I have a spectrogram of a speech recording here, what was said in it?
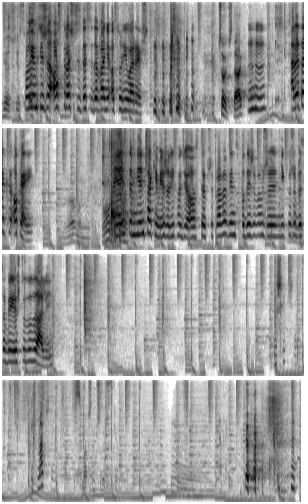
Wiesz, jest to... Powiem Ci, że ostrość zdecydowanie otuliła ryż. Czuć, tak? Ale tak okej. Dobra, mamy tu A ja jestem mięczakiem, jeżeli chodzi o ostre przyprawy, więc podejrzewam, że niektórzy by sobie jeszcze dodali. No ślicznie. I smacznie. Smaczny przede wszystkim. Hmm.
